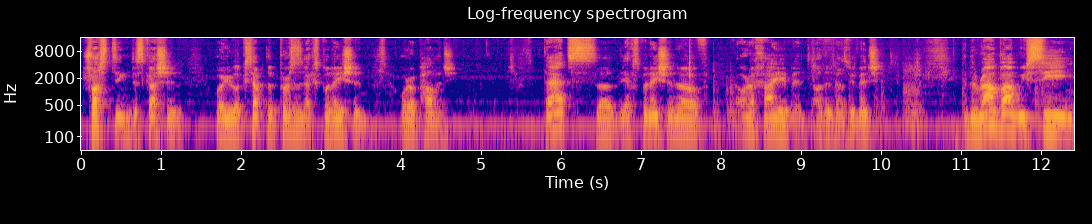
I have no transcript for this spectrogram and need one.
trusting discussion where you accept the person's explanation or apology. That's uh, the explanation of Ohr HaChaim and others, as we mentioned. In the Rambam, we see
